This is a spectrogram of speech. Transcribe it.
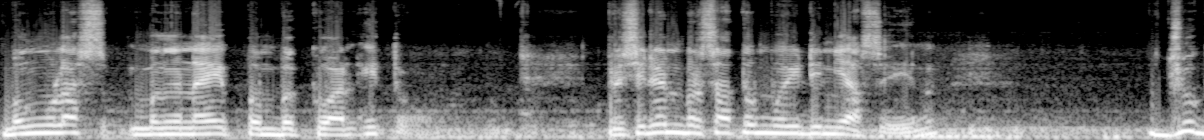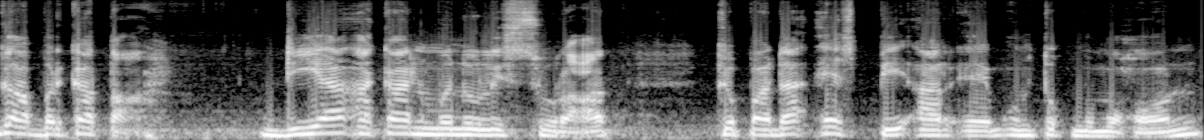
mengulas mengenai pembekuan itu. Presiden Bersatu Muhyiddin Yassin juga berkata dia akan menulis surat kepada SPRM untuk memohon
